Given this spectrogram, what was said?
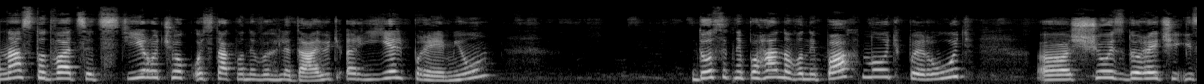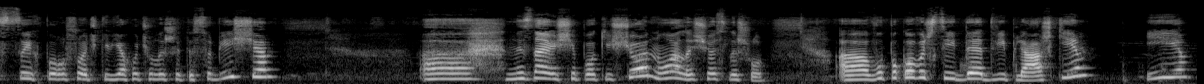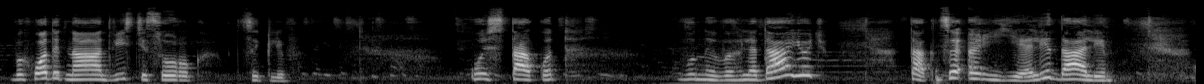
На 120 стірочок, ось так вони виглядають. Ariel Premium. Досить непогано вони пахнуть, перуть. Щось, до речі, із цих порошочків я хочу лишити собі ще. А, не знаю ще поки що, ну, але щось лишу. А, в упаковочці йде дві пляшки і виходить на 240 циклів. Ось так от вони виглядають. Так, це арієлі. Далі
